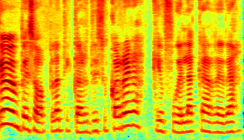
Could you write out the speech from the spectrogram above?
que me empezó a platicar de su carrera, que fue la carrera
